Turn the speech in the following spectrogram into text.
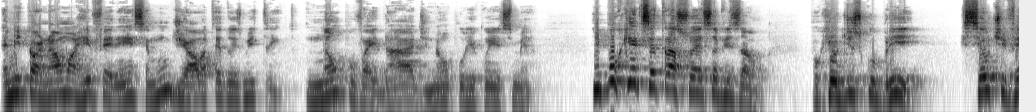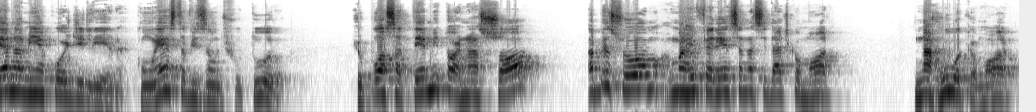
é me tornar uma referência mundial até 2030. Não por vaidade, não por reconhecimento. E por que, que você traçou essa visão? Porque eu descobri que se eu tiver na minha cordilheira com esta visão de futuro, eu posso até me tornar só a pessoa, uma referência na cidade que eu moro, na rua que eu moro,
